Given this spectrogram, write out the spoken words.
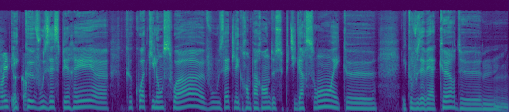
Oui, et que vous espérez euh, que quoi qu'il en soit, vous êtes les grands-parents de ce petit garçon et que et que vous avez à cœur de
